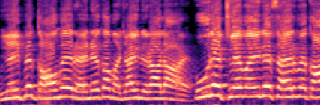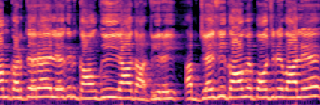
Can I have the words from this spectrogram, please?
यहीं पे गाँव में रहने का मज़ा ही निराला है। पूरे छह महीने शहर में काम करते रहे, लेकिन गाँव की याद आती रही। अब जैसी गाँव में पहुँचने वाले हैं,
